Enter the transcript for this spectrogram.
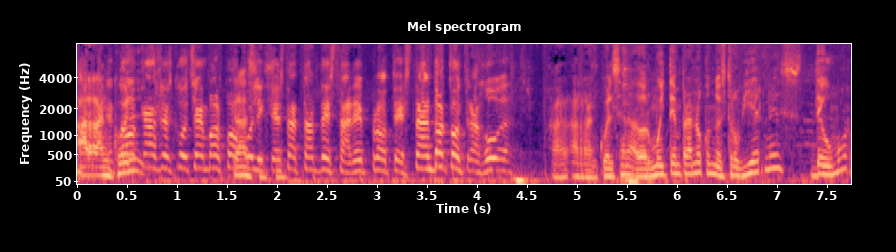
Arrancó en el, todo caso, escuchen Voz Populi que esta tarde estaré protestando contra Judas. Ar- arrancó el senador muy temprano con nuestro viernes de humor.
